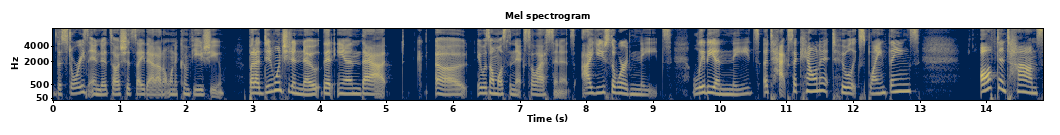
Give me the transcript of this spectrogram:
the story's ended, so I should say that. I don't want to confuse you. But I did want you to note that in that uh, it was almost the next to last sentence. I used the word needs. Lydia needs a tax accountant who will explain things. Oftentimes,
